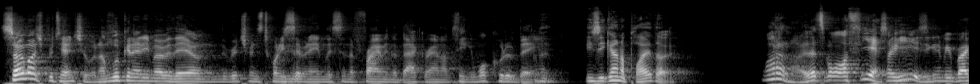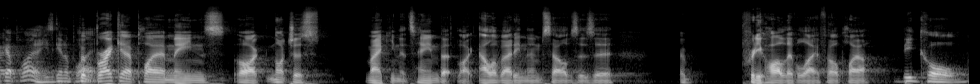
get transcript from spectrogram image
So much potential. And I'm looking at him over there on the Richmond's 2017 list in the frame in the background. I'm thinking, what could have been? Is he going to play though? I don't know. That's well, yeah. So he is. He's going to be a breakout player. He's going to play. But breakout player means like not just making the team, but like elevating themselves as a, a pretty high level AFL player. Big call.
